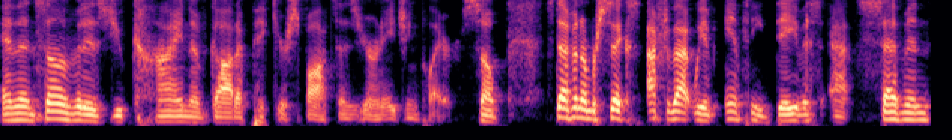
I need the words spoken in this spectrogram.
And then some of it is you kind of got to pick your spots as you're an aging player. So, Steph number six. After that, we have Anthony Davis at seven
